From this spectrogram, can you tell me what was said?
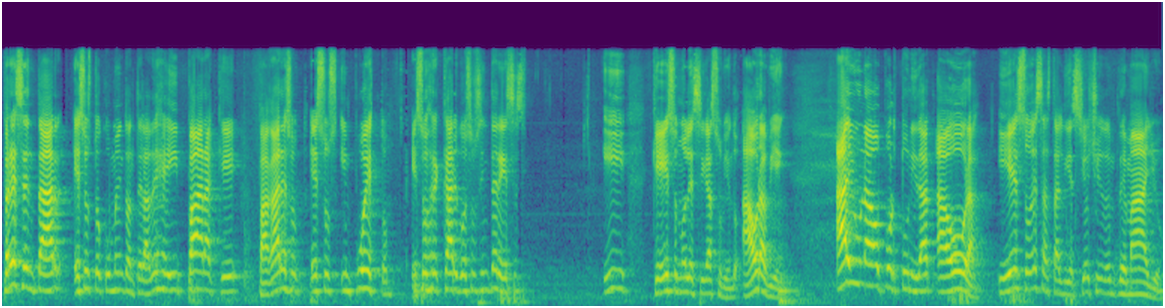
presentar esos documentos ante la DGI para que pagar esos, esos impuestos, esos recargos, esos intereses y que eso no le siga subiendo. Ahora bien, hay una oportunidad ahora y eso es hasta el 18 de mayo.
